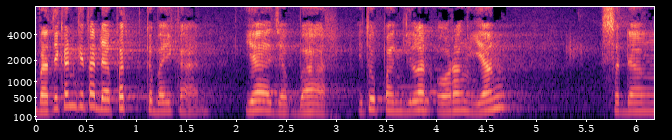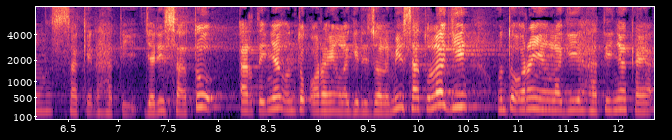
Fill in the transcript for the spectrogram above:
Berarti kan kita dapat kebaikan. Ya Jabbar, itu panggilan orang yang sedang sakit hati. Jadi satu artinya untuk orang yang lagi dizolimi, satu lagi untuk orang yang lagi hatinya kayak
